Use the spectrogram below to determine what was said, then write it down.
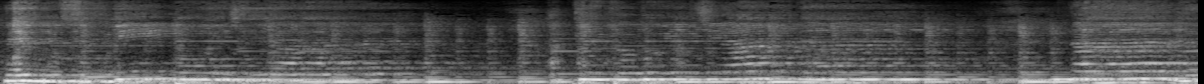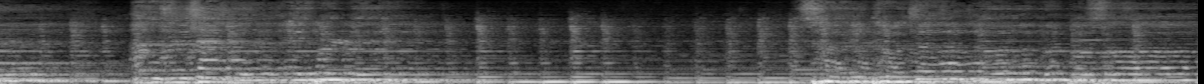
내 모습이 보이지 않아 앞길도 보이지 않아. 나는 아주 작은 애벌레 살이 터져 버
